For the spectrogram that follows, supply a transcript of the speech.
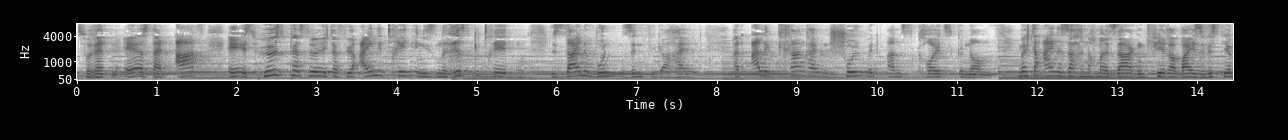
zu retten. Er ist dein Arzt. Er ist höchstpersönlich dafür eingetreten, in diesen Riss getreten. Seine Wunden sind wir geheilt hat alle Krankheit und Schuld mit ans Kreuz genommen. Ich möchte eine Sache nochmal sagen, fairerweise, wisst ihr,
